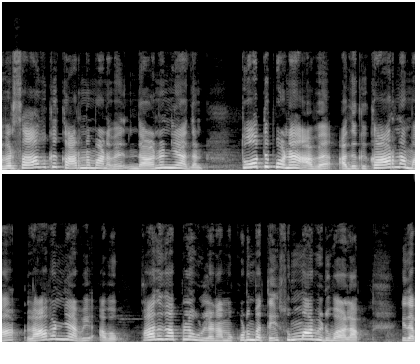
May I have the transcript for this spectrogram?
அவர் சாவுக்கு காரணமானவன் இந்த அனன்யா தான். தோத்து போன அவ அதுக்கு காரணமா லாவண்யாவை அவ பாதுகாப்பில் உள்ள நம்ம குடும்பத்தை சும்மா விடுவாளா? இதை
